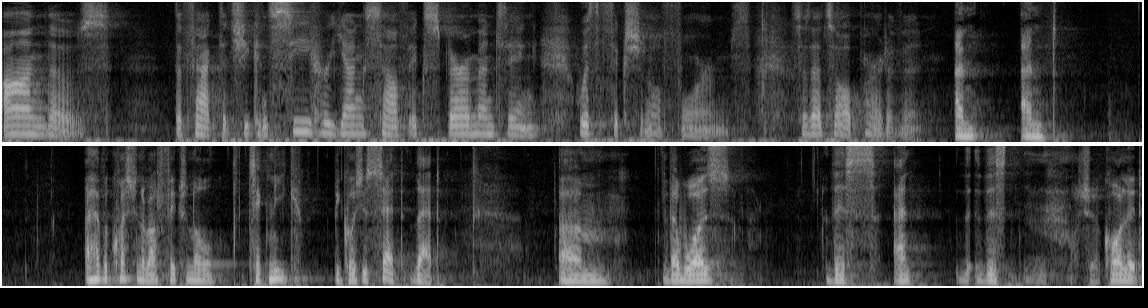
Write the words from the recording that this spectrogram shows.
on those the fact that she can see her young self experimenting with fictional forms. So that's all part of it. And and I have a question about fictional technique because you said that um, there was this and this what should I call it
